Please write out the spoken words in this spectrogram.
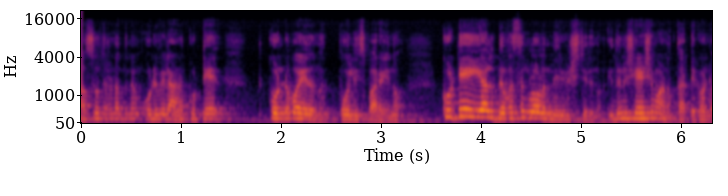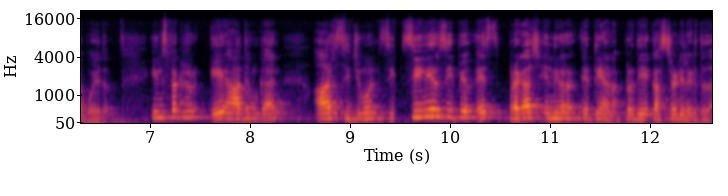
ആസൂത്രണത്തിനും ഒടുവിലാണ് കുട്ടിയെ കൊണ്ടുപോയതെന്ന് പോലീസ് പറയുന്നു. കുട്ടിയെ ഇയാൾ ദിവസങ്ങളോളം നിരീക്ഷിച്ചിരുന്നു. ഇതിനുശേഷമാണ് തട്ടിക്കൊണ്ടു പോയത്. Inspector A Adam Khan R Sijumon senior C P O S Prakash എന്നിവർ എത്തിയാണ് പ്രതിയെ കസ്റ്റഡിയിലെടുത്തത്.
